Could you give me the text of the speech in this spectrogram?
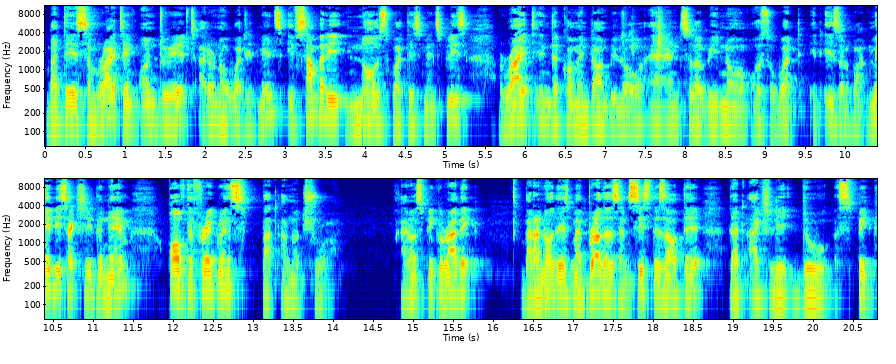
But there's some writing onto it. I don't know what it means. If somebody knows what this means please write in the comment down below and so that we know also what it is all about. Maybe it's actually the name of the fragrance but i'm not sure. I don't speak arabic but i know there's my brothers and sisters out there that actually do speak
